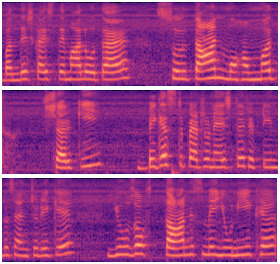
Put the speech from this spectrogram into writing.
बंदिश का इस्तेमाल होता है। सुल्तान मोहम्मद शर्की बिगेस्ट पेट्रोनेज थे फिफ्टीन सेंचुरी के। यूज़ ऑफ़ तान इसमें यूनिक है।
